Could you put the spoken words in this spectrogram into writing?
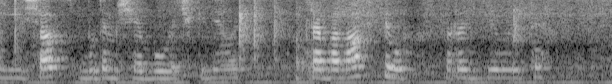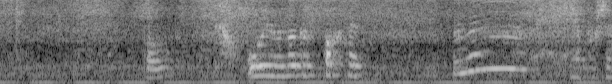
І зараз будемо ще булочки делать. Треба навпіл розділити. Ой, воно так пахне. М, Я б уже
